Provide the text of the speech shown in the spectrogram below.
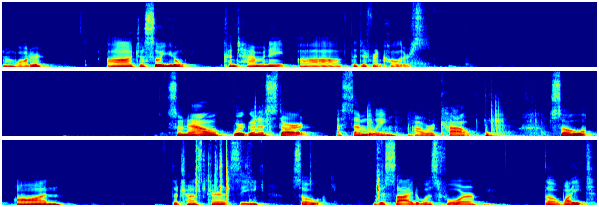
and water, uh, just so you don't contaminate uh, the different colors. So now we're gonna start assembling our cow. So on the transparency, so this side was for the white,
